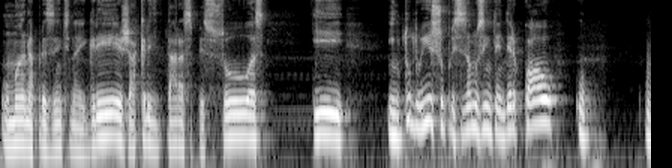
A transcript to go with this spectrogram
humana presente na igreja, acreditar as pessoas e em tudo isso, precisamos entender qual o, o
